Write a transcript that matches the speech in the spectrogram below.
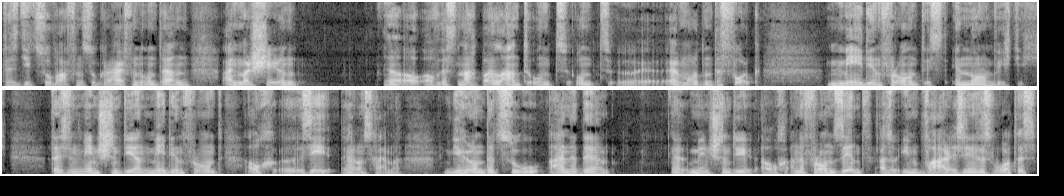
dass die zu Waffen zugreifen und dann einmarschieren äh, auf das Nachbarland und, und äh, ermorden das Volk. Medienfront ist enorm wichtig. Das sind Menschen, die an Medienfront, auch äh, Sie, Herr Ronsheimer, gehören dazu, eine der Menschen, die auch an der Front sind, also im wahren Sinne des Wortes,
